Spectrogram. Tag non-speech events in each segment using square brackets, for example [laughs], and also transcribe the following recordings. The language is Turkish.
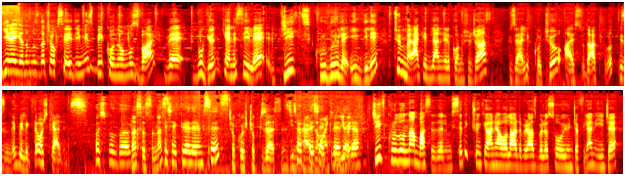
Yine yanımızda çok sevdiğimiz bir konuğumuz var ve bugün kendisiyle cilt kuruluğuyla ilgili tüm merak edilenleri konuşacağız. Güzellik koçu Aysuda Akbulut bizimle birlikte hoş geldiniz. Hoş bulduk. Nasılsınız? Teşekkür ederim siz. Çok hoş, çok güzelsiniz yine Çok her zamanki gibi. ederim. Cilt kuruluğundan bahsedelim istedik. Çünkü hani havalarda biraz böyle soğuyunca falan iyice.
